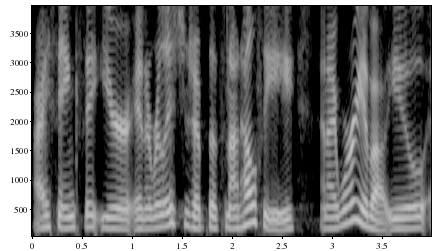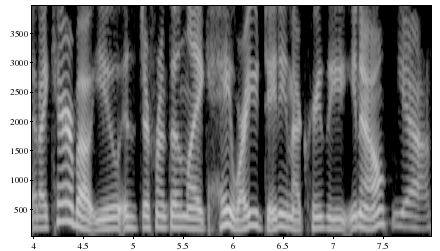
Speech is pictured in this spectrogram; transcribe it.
I think that you're in a relationship that's not healthy and I worry about you and I care about you is different than like, "Hey, why are you dating that crazy, you know?" Yeah.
